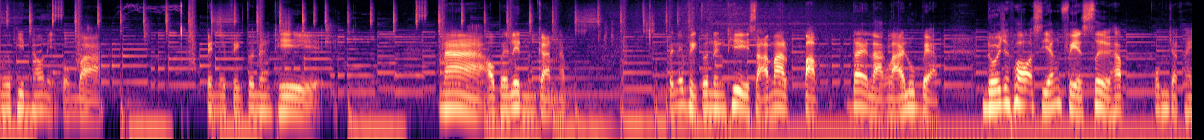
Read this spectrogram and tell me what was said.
มือพินเท่านี้ผมว่าเป็นเอฟเฟกต์ตัวหนึ่งที่น่าเอาไปเล่นเหมือนกันครับ เป็นเอฟเฟกตัวหนึ่งที่สามารถปรับได้หลากหลายรูปแบบ โดยเฉพาะเสียงเฟเซอร์ครับ ผมอยากให้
